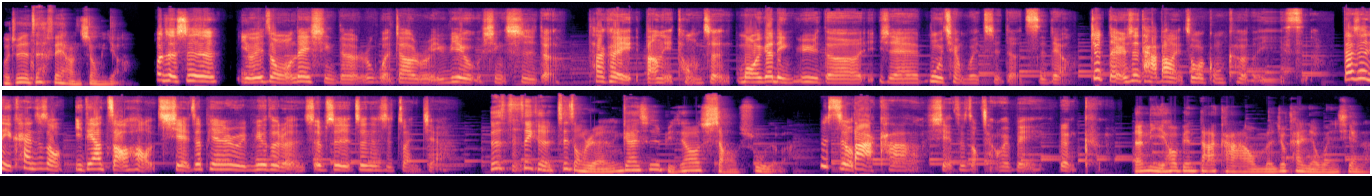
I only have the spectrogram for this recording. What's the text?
我觉得这非常重要。或者是有一种类型的，如果叫 review 形式的。它可以帮你统整某一个领域的一些目前为止的资料，就等于是他帮你做功课的意思。但是你看这种一定要找好写这篇 review 的人是不是真的是专家？可是这个这种人应该是比较少数的吧？是只有大咖写这种才会被认可。等你以后变大咖，我们就看你的文献了。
